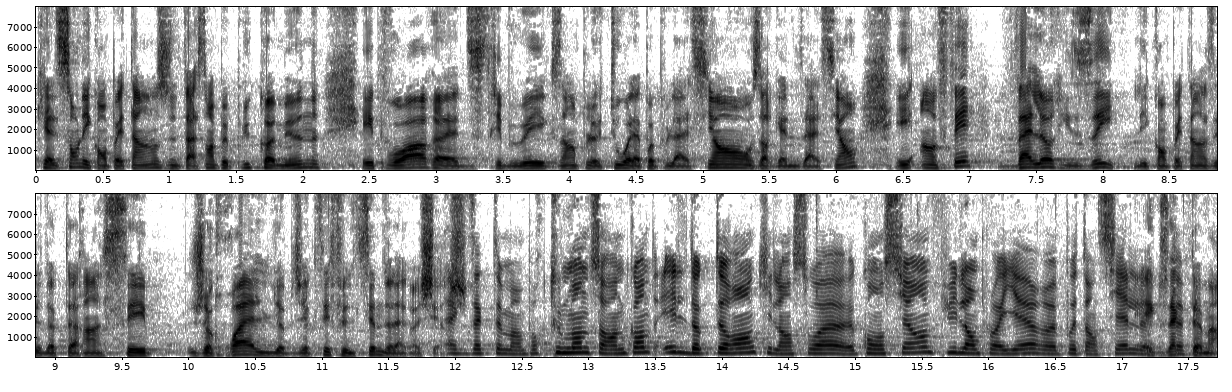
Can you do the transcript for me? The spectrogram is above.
quelles sont les compétences d'une façon un peu plus commune et pouvoir distribuer, exemple, tout à la population, aux organisations et en fait valoriser les compétences des doctorants. C'est je crois, l'objectif ultime de la recherche. Exactement, pour que tout le monde se rende compte, et le doctorant qu'il en soit euh, conscient, puis l'employeur euh, potentiel. euh. Exactement.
